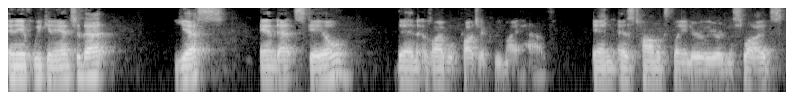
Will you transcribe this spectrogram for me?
And if we can answer that, yes, and at scale, then a viable project we might have. And as Tom explained earlier in the slides,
